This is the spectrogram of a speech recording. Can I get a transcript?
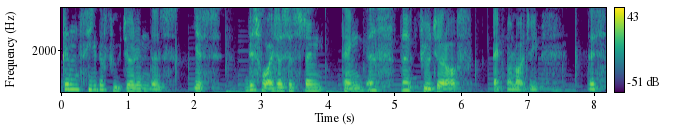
can see the future in this. Yes this voice assistant thing is the future of technology this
